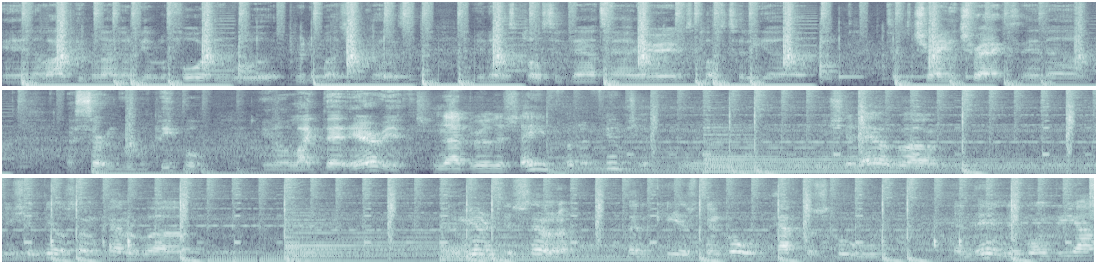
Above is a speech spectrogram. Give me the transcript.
And a lot of people are not going to be able to afford Englewood pretty much because, you know, it's close to the downtown area, it's close to the, uh, to the train tracks, and um, a certain group of people, you know, like that area. not really safe for the future. You should have, uh, you should build some kind of uh, community center that the kids can go after school, and then they won't be out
